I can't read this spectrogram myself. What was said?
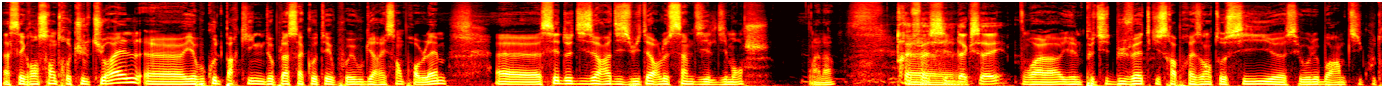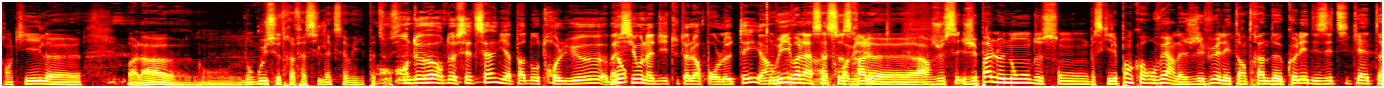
assez grand centre culturel. Euh, Il y a beaucoup de parking de place à côté, vous pouvez vous garer sans problème. Euh, c'est de 10h à 18h le samedi et le dimanche. Voilà. Très Euh, facile d'accès. Voilà, il y a une petite buvette qui sera présente aussi euh, si vous voulez boire un petit coup tranquille. euh, voilà, donc, oui, c'est très facile d'accès, oui, pas de souci. En dehors de cette salle, il n'y a pas d'autre lieu. Bah si, on a dit tout à l'heure pour le thé. hein, Oui, voilà, ça ce sera minutes. le. Alors je sais, j'ai pas le nom de son parce qu'il est pas encore ouvert. Là, j'ai vu, elle est en train de coller des étiquettes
